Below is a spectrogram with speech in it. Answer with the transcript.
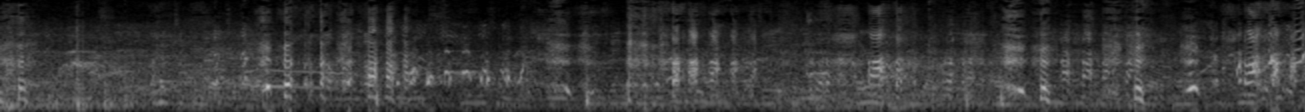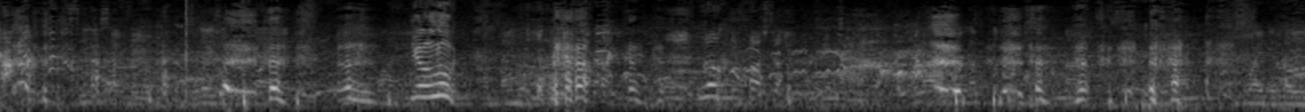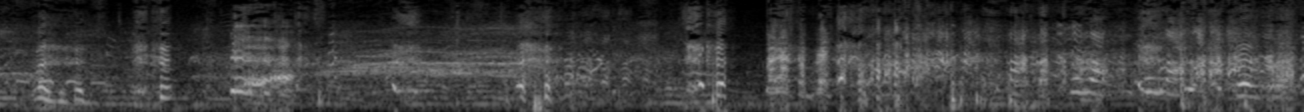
I have to congratulate you. See yourself here. Always You gotta look! the way that they 哈哈哈哈哈！大家准备。哈哈哈哈哈！木哥，木哥。哈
